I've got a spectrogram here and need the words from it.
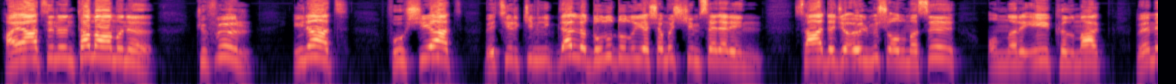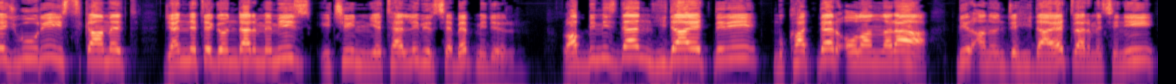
Hayatının tamamını küfür, inat, fuhşiyat ve çirkinliklerle dolu dolu yaşamış kimselerin sadece ölmüş olması onları iyi kılmak ve mecburi istikamet cennete göndermemiz için yeterli bir sebep midir? Rabbimizden hidayetleri mukadder olanlara bir an önce hidayet vermesini,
